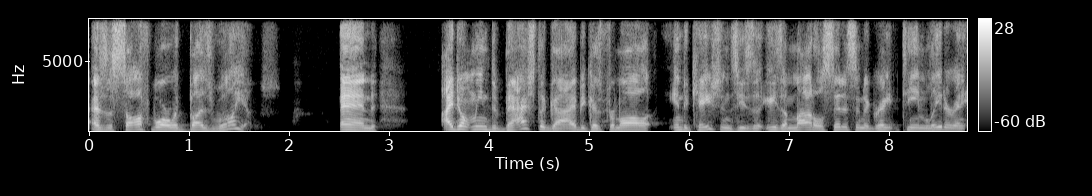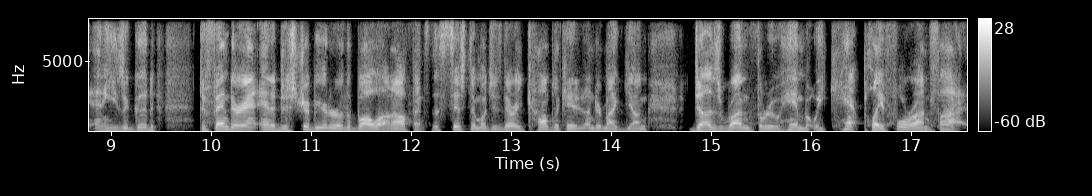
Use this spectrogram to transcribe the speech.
as a sophomore with Buzz Williams. And I don't mean to bash the guy because from all indications, he's a, he's a model citizen, a great team leader, and, and he's a good defender and, and, a distributor of the ball on offense. The system, which is very complicated under Mike Young, does run through him, but we can't play four on five.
